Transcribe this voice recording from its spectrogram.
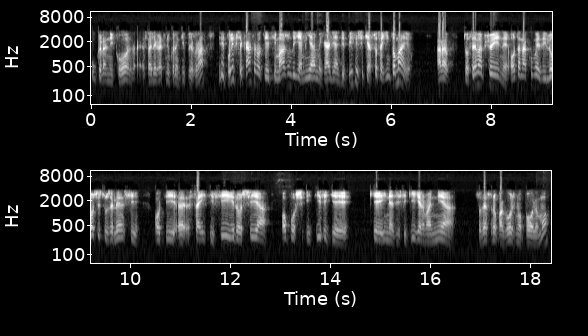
ουκρανικό, θα έλεγα την ουκρανική πλευρά, είναι πολύ ξεκάθαρο ότι ετοιμάζονται για μια μεγάλη αντεπίθεση και αυτό θα γίνει το Μάιο. Άρα το θέμα ποιο είναι, όταν ακούμε δηλώσεις του Ζελένσκι ότι ε, θα ιτηθεί η Ρωσία όπως ιτήθηκε και η ναζιστική Γερμανία στο δεύτερο παγκόσμιο πόλεμο,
